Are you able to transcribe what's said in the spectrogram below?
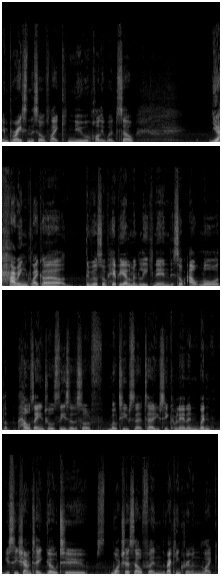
embracing this sort of like new Hollywood. So you're having like a the real sort of hippie element leaking in, the sort of outlaw, the Hell's Angels. These are the sort of motifs that uh, you see coming in. And when you see Sharon Tate go to watch herself in the Wrecking Crew and like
